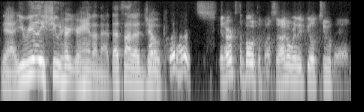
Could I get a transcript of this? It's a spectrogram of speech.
Yeah, you really shoot hurt your hand on that. That's not a joke. It hurts. It hurts the both of us, so I don't really feel too bad.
